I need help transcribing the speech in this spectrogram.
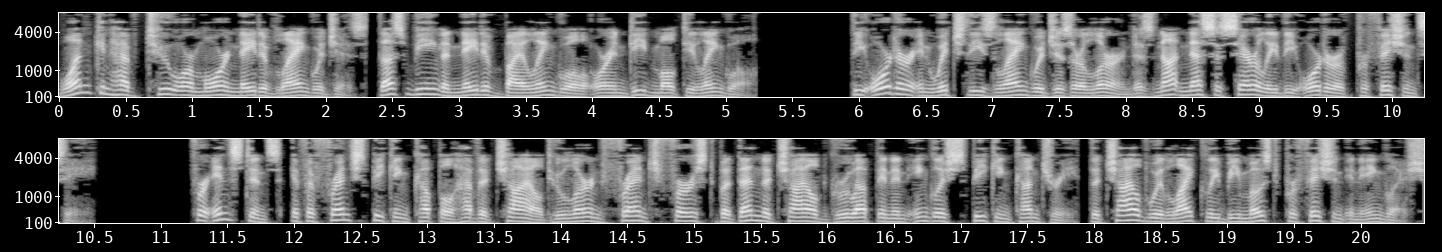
One can have two or more native languages, thus being a native bilingual or indeed multilingual. The order in which these languages are learned is not necessarily the order of proficiency. For instance, if a French-speaking couple have a child who learned French first but then the child grew up in an English-speaking country, the child would likely be most proficient in English.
